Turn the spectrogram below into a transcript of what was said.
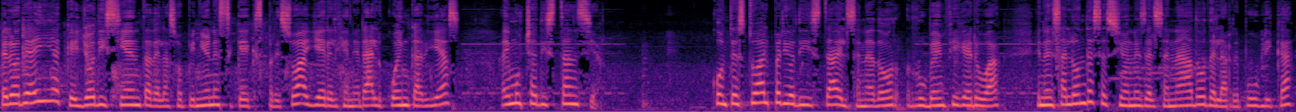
Pero de ahí a que yo disienta de las opiniones que expresó ayer el general Cuenca Díaz, hay mucha distancia. Contestó al periodista el senador Rubén Figueroa en el Salón de Sesiones del Senado de la República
